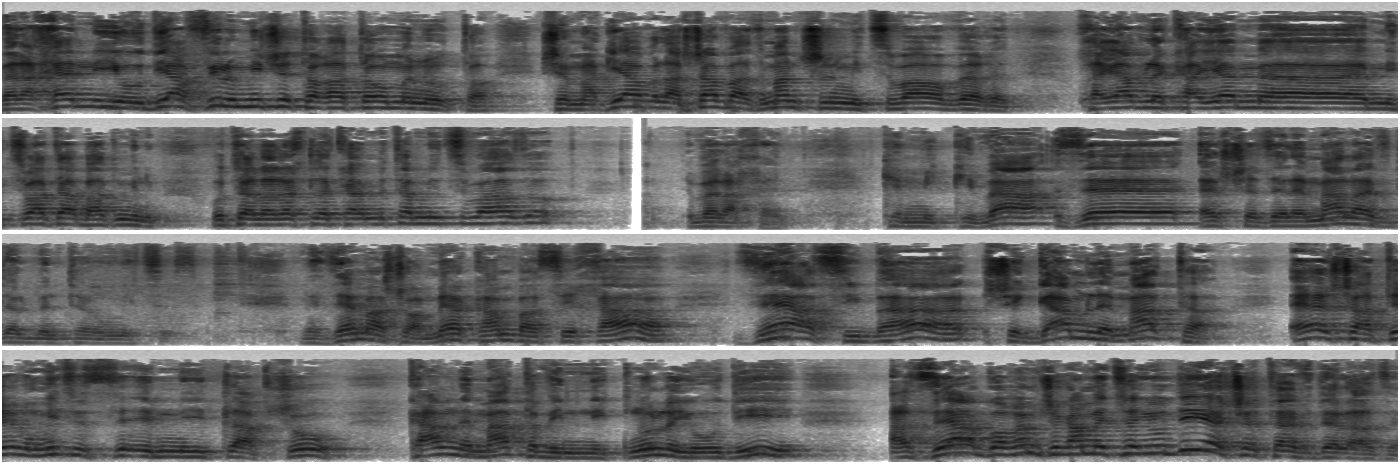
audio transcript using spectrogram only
ולכן יהודי אפילו מי שתורתו אומנותו, שמגיע אבל עכשיו הזמן של מצווה עוברת, חייב לקיים uh, מצוות הבת מינים, הוא צריך ללכת לקיים את המצווה הזאת. ולכן, כמקיבה זה שזה למעלה הבדל בין תר ומצווה. וזה מה שאומר כאן בשיחה, זה הסיבה שגם למטה איך שהתיר ומצווה נתלבשו כאן למטה וניתנו ליהודי, אז זה הגורם שגם אצל יהודי יש את ההבדל הזה.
